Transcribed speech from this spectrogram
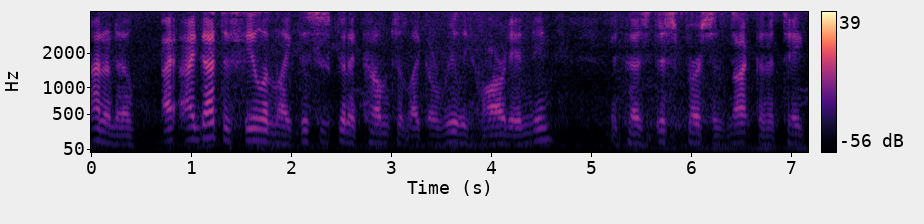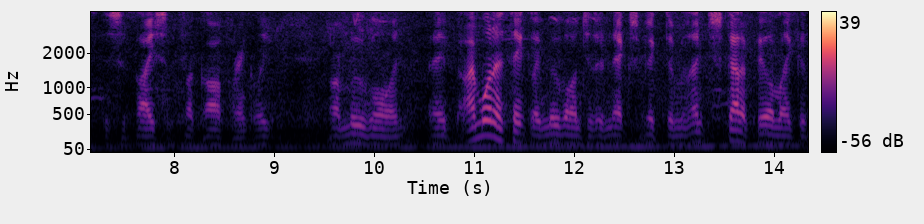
I don't know. I, I got the feeling like this is going to come to like a really hard ending because this person's not going to take this advice and fuck off, frankly, or move on. I, I want to think like move on to the next victim, and I just got a feeling like if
